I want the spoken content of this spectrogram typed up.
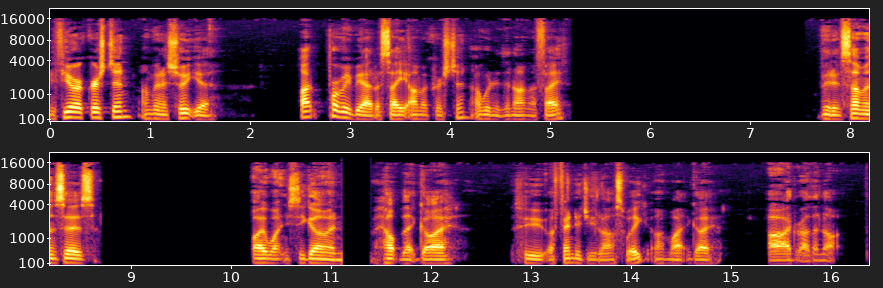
if you're a Christian, I'm going to shoot you. I'd probably be able to say I'm a Christian. I wouldn't deny my faith. But if someone says, I want you to go and help that guy who offended you last week, I might go, I'd rather not.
